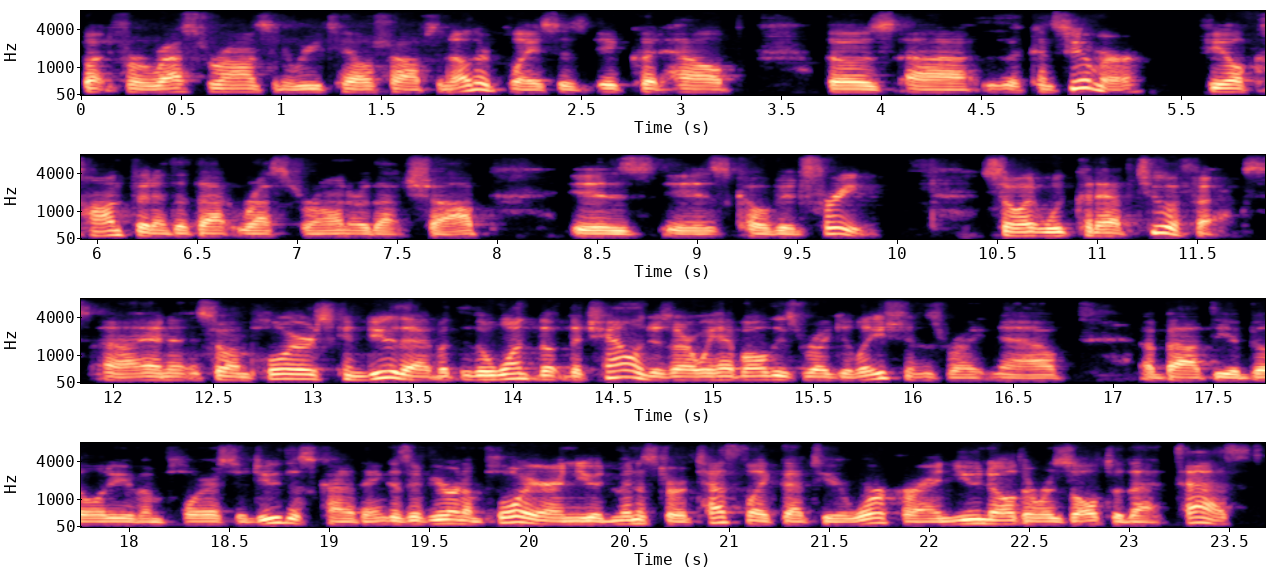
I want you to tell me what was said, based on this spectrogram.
but for restaurants and retail shops and other places, it could help those uh, the consumer feel confident that that restaurant or that shop is is COVID free. So it could have two effects, uh, and so employers can do that. But the one the, the, challenges are we have all these regulations right now about the ability of employers to do this kind of thing. Because if you're an employer and you administer a test like that to your worker, and you know the result of that test,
